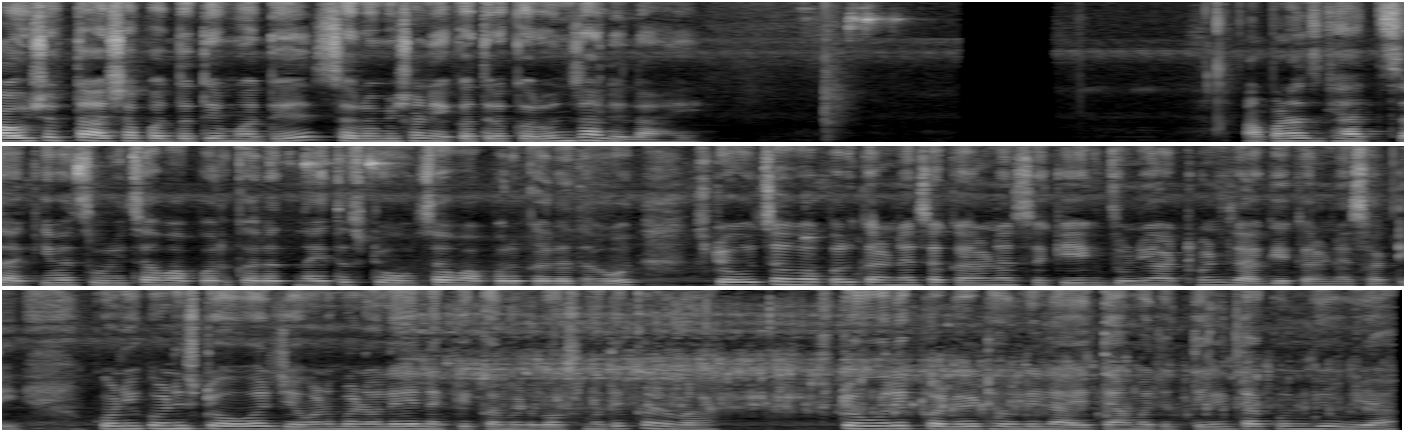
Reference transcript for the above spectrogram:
पाहू शकता अशा पद्धतीमध्ये सर्व मिश्रण एकत्र करून झालेलं आहे. आपण आज किंवा चुलीचा वापर करत नाही तर स्टोवचा वापर करत आहोत. स्टोवचा वापर करण्याचं कारण असं की एक जुनी आठवण जागे करण्यासाठी. कोणी कोणी स्टोववर जेवण बनवलं हे नक्की कमेंट बॉक्समध्ये कळवा. स्टोववर एक कढई ठेवलेला आहे त्यामध्ये तेल टाकून घेऊया.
